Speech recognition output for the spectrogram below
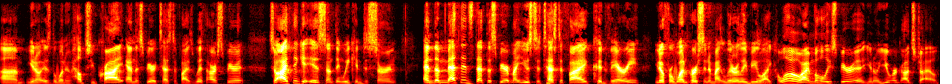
um, you know, is the one who helps you cry, and the Spirit testifies with our spirit. So I think it is something we can discern. And the methods that the Spirit might use to testify could vary. You know, for one person, it might literally be like, hello, I'm the Holy Spirit. You know, you are God's child.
